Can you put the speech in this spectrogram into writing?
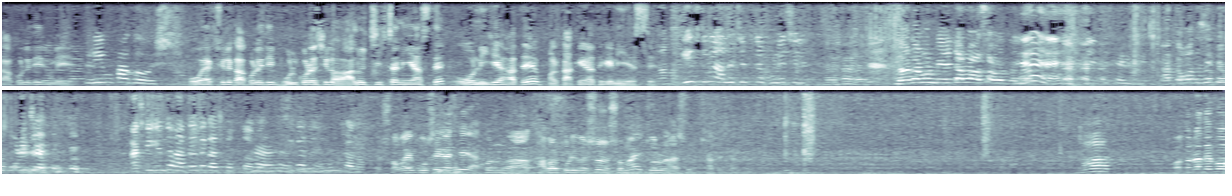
কাকুলিদির মেয়ে। রিম্পা ঘোষ। ও অ্যাকচুয়ালি কাকুলিদি ভুল করেছিল আলুর চিপসটা নিয়ে আসতে। ও নিজে হাতে আমার কাকিনা থেকে নিয়ে এসছে। তুমি আলু চিপসটা ভুলেছিলে? দাদা আমার মেয়েটারও আসা হতো হ্যাঁ। আর তোমাদের সাথে পরিচয়। আজকে কিন্তু হাতে হাতে কাজ করতে হবে। ঠিক আছে? চলো। সবাই বসে গেছে এখন খাবার পরিবেশনের সময় চলুন আসুন সাথে সাথে। কতটা দেবো?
